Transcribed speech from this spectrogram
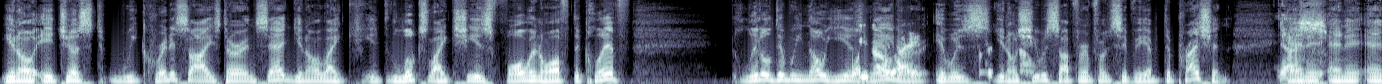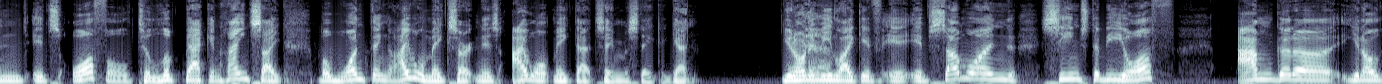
you know it just we criticized her and said you know like it looks like she has fallen off the cliff little did we know years well, know, later right. it was you know she was suffering from severe depression Yes. And, it, and, it, and it's awful to look back in hindsight. But one thing I will make certain is I won't make that same mistake again. You know what yeah. I mean? Like if if someone seems to be off, I'm gonna you know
